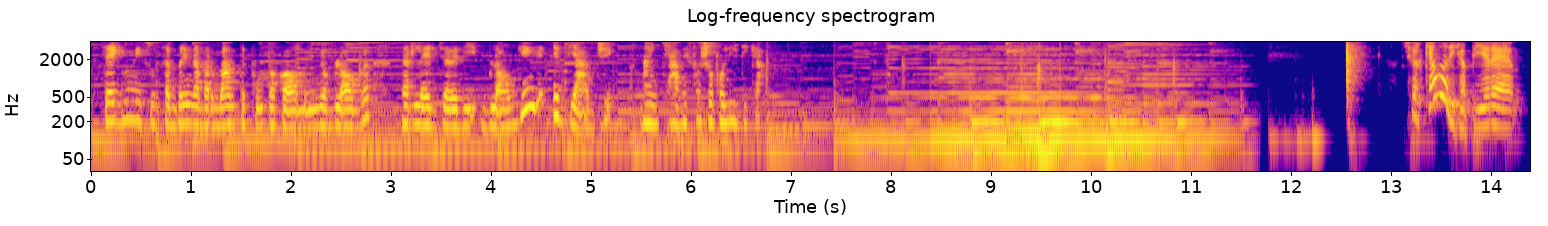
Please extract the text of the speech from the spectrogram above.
Seguimi su sabrinabarbante.com, il mio blog, per leggere di blogging e viaggi, ma in chiave sociopolitica. Cerchiamo di capire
